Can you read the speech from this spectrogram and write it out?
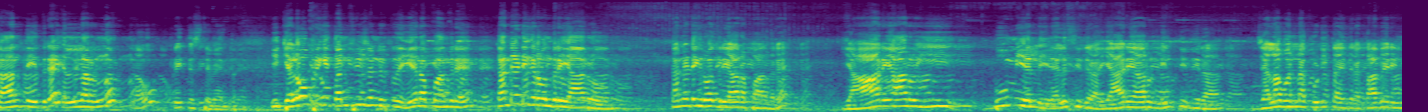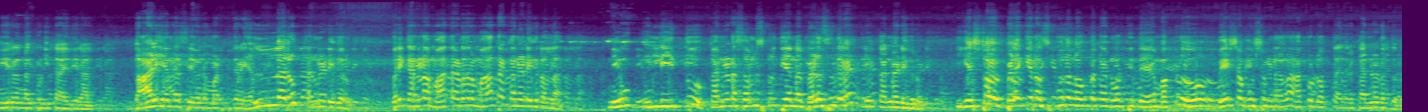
ಶಾಂತಿ ಇದ್ರೆ ಎಲ್ಲರನ್ನು ನಾವು ಪ್ರೀತಿಸ್ತೇವೆ ಅಂತ. ಈ ಕೆಲವೊಬ್ಬರಿಗೆ ಕನ್ಫ್ಯೂಷನ್ ಇರ್ತದೆ. ಏನಪ್ಪಾ ಅಂದ್ರೆ, ಕನ್ನಡಿಗರು ಅಂದ್ರೆ ಯಾರು? ಕನ್ನಡಿಗರು ಅಂದ್ರೆ ಯಾರಪ್ಪ ಅಂದ್ರೆ, ಯಾರ್ಯಾರು ಈ ಭೂಮಿಯಲ್ಲಿ ನೆಲೆಸಿದಿರಾ ಯಾರ್ಯಾರು ನಿಂತಿದ್ದೀರಾ, ಜಲವನ್ನ ಕುಡಿತಾ ಇದ್ದೀರಾ, ಕಾವೇರಿ ನೀರನ್ನ ಕುಡಿತಾ ಇದ್ದೀರಾ, ಗಾಳಿಯನ್ನ ಸೇವನೆ ಮಾಡ್ತಿದ್ದೀರಾ, ಎಲ್ಲರೂ ಕನ್ನಡಿಗರು. ಬರೀ ಕನ್ನಡ ಮಾತಾಡಿದ್ರೆ ಮಾತ್ರ ಕನ್ನಡಿಗರಲ್ಲ. ನೀವು ಇಲ್ಲಿ ಇದ್ದು ಕನ್ನಡ ಸಂಸ್ಕೃತಿಯನ್ನ ಬೆಳೆಸಿದ್ರೆ ನೀವು ಕನ್ನಡಿಗರು. ಈಗ ಎಷ್ಟೋ ಬೆಳಗ್ಗೆ ನಾವು ಸ್ಕೂಲಲ್ಲಿ ಹೋಗ್ಬೇಕಾದ್ರೆ ನೋಡ್ತಿದ್ದೆ ಮಕ್ಕಳು ವೇಷಭೂಷಣಗಳನ್ನ ಹಾಕೊಂಡು ಹೋಗ್ತಾ ಇದ್ದಾರೆ ಕನ್ನಡದ್ದು.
